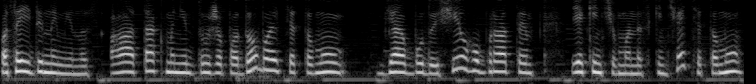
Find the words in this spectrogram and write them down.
Оце єдиний мінус. А так мені дуже подобається, тому я буду ще його брати. Як інші в мене скінчаться, тому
